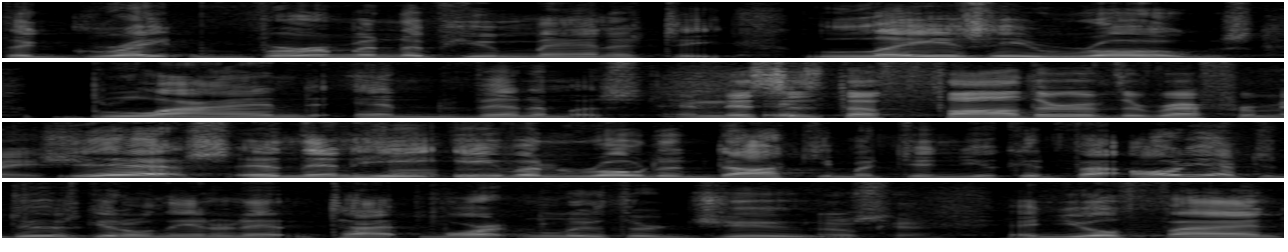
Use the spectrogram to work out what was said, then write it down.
the great vermin of humanity, lazy rogues, blind and venomous. And this and, is the father of the Reformation. Yes, and then he father. even wrote a document, and you can find, all you have to do is get on the internet and type Martin Luther Jews, okay. and you'll find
